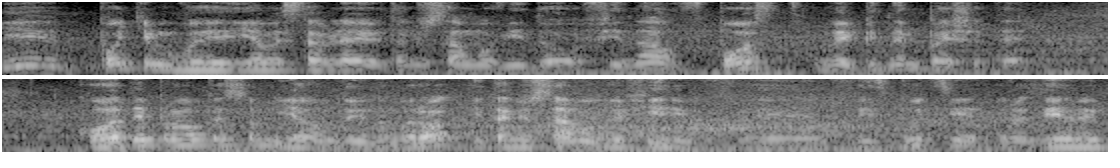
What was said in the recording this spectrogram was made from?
і потім ви, я виставляю так само відео фінал в пост, ви під ним пишете коди прописом, я вам даю номерок, і так само в ефірі в, е, Фейсбуці розіграємо.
